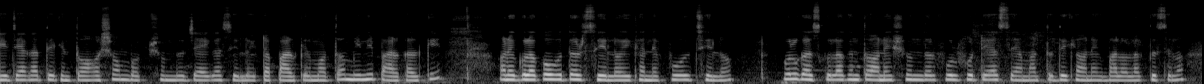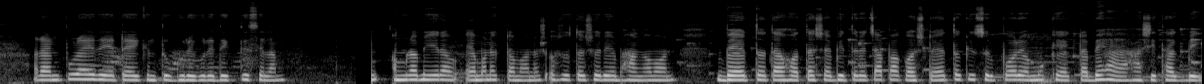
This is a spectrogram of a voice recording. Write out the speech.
এই জায়গাতে কিন্তু অসম্ভব সুন্দর জায়গা ছিল, একটা পার্কের মতো, মিনি পার্ক আর কি অনেকগুলো কবুতর ছিল, এখানে ফুল ছিল। ফুল গাছগুলো কিন্তু অনেক সুন্দর, ফুল ফুটে আছে। আমার তো দেখে অনেক ভালো লাগতেছিল। আর আমি পুরাই এরিয়াটাই কিন্তু ঘুরে ঘুরে দেখতেছিলাম। আমরা মেয়েরা এমন একটা মানুষ, অসুস্থ শরীর, ভাঙা মন, ব্যর্থতা, হতাশা, ভিতরে চাপা কষ্ট, এত কিছুর পরেও মুখে একটা বেহা হাসি থাকবেই।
